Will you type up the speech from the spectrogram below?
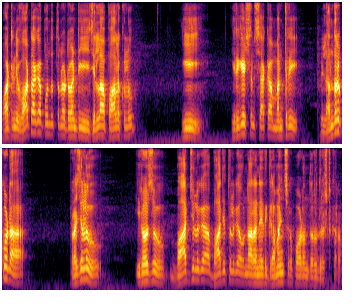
వాటిని వాటాగా పొందుతున్నటువంటి ఈ జిల్లా పాలకులు ఈ ఇరిగేషన్ శాఖ మంత్రి వీళ్ళందరూ కూడా ప్రజలు ఈరోజు బాధ్యులుగా బాధితులుగా ఉన్నారనేది గమనించకపోవడం దురదృష్టకరం.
